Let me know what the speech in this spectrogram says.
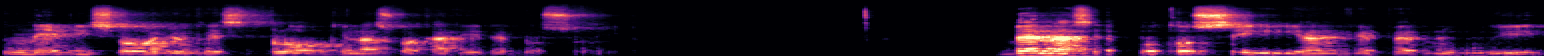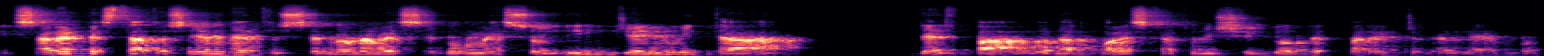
un episodio che sblocchi la sua carriera in rossonero Benasser votò 6 anche per lui sarebbe stato 6,5 se non avesse commesso l'ingenuità del palo dal quale scaturisce il gol del pareggio dell'Embol.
